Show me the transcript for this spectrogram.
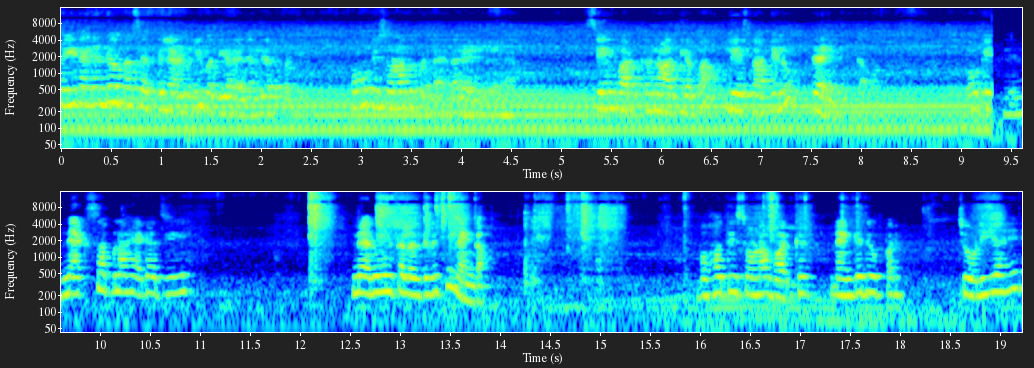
ਸਹੀ ਰਹਿ ਜਾਂਦੇ ਉਹਦਾ ਸਿਰ ਤੇ ਲੈਣ ਨੂੰ ਵੀ ਵਧੀਆ ਰਹਿ ਜਾਂਦੇ ਆ ਦੁਪੱਟੇ। ਬਹੁਤ ਹੀ ਸੋਹਣਾ ਦੁਪੱਟਾ ਇਹਦਾ ਰੈਡੀ ਸੇਮ ਵਰਕ ਨਾਲ ਦੀ ਆਪਾਂ ਲੇਸ ਲਾ ਕੇ ਇਹਨੂੰ ਰੈਡੀ ਕੀਤਾ ਓਕੇ ਨੈਕਸਟ ਆਪਣਾ ਹੈਗਾ ਜੀ ਮੈਰੂਨ ਕਲਰ ਦੇ ਵਿੱਚ ਲਹਿੰਗਾ। ਬਹੁਤ ਹੀ ਸੋਹਣਾ ਵਰਕ ਲਹਿੰਗੇ ਦੇ ਉੱਪਰ। ਚੋਲੀ ਆ ਇਹ।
